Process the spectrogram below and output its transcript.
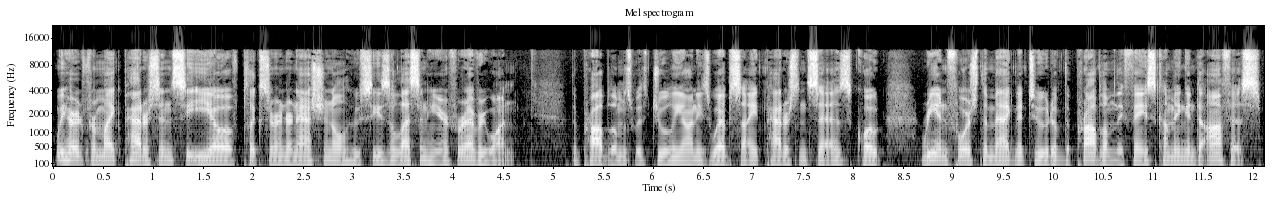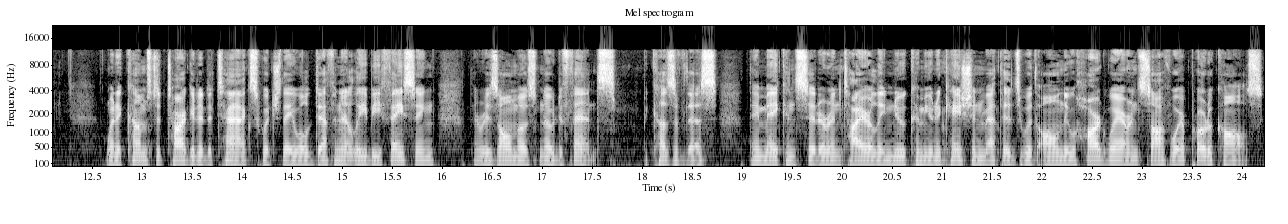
We heard from Mike Patterson, CEO of Plixer International, who sees a lesson here for everyone. The problems with Giuliani's website, Patterson says, quote, reinforce the magnitude of the problem they face coming into office. When it comes to targeted attacks, which they will definitely be facing, there is almost no defense. Because of this, they may consider entirely new communication methods with all new hardware and software protocols.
